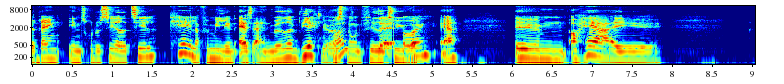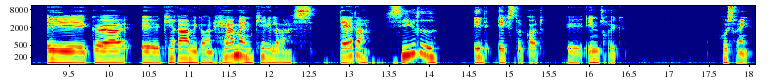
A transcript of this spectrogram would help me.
øh, Ring introduceret til Kælerfamilien. Altså, han møder virkelig også Hold nogle fede typer, op. ikke? Ja. Øhm, og her øh, øh, gør øh, keramikeren Hermann Kælers datter, Sigrid, et ekstra godt øh, indtryk hos Ring.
